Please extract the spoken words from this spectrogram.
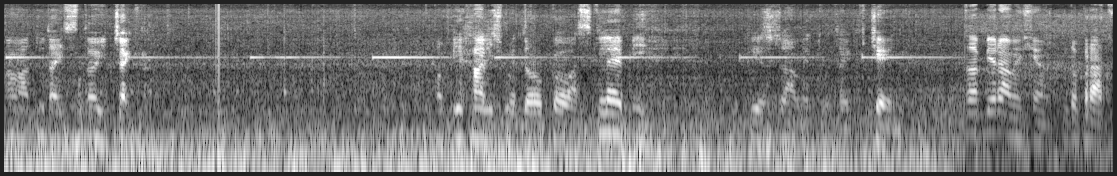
Mama tutaj stoi, czeka. Objechaliśmy dookoła sklepi. Wjeżdżamy tutaj w cień. Zabieramy się do pracy.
